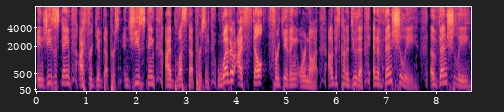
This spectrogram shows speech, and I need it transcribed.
In Jesus' name, I forgive that person. In Jesus' name, I bless that person. Whether I felt forgiving or not, I would just kind of do that. And eventually, eventually,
